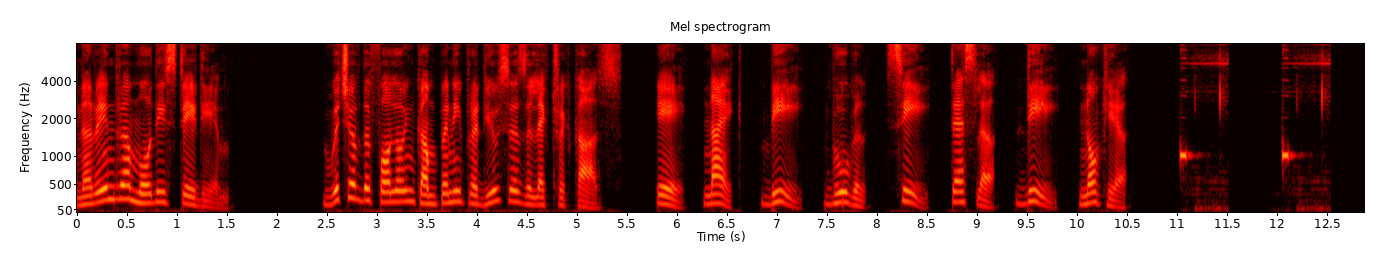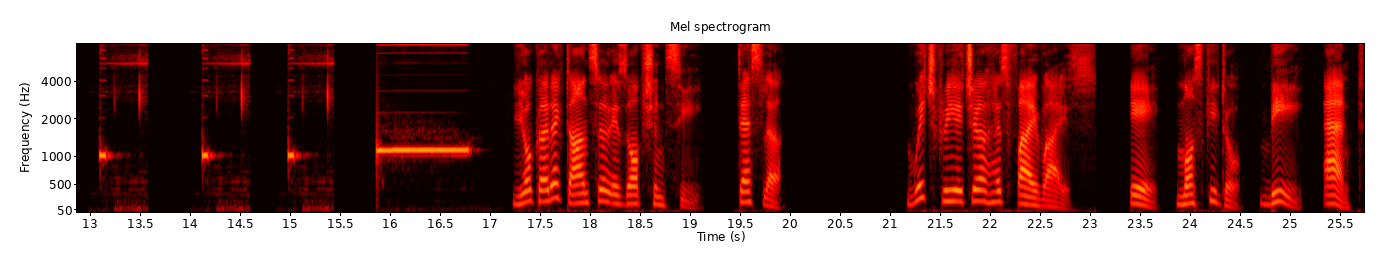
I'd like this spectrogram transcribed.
Narendra Modi Stadium. Which of the following company produces electric cars? A. Nike. B. Google. C. Tesla. D. Nokia. Your correct answer is option C. Tesla. Which creature has five eyes? A. Mosquito. B. Ant.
